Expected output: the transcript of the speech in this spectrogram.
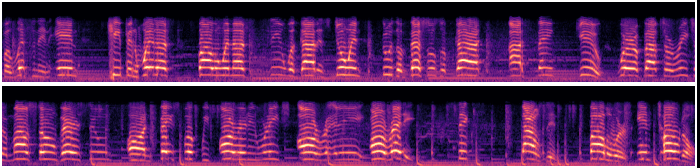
for listening in, keeping with us, following us, seeing what God is doing through the vessels of God. I thank you. We're about to reach a milestone very soon on Facebook. We've already reached already already six thousand followers in total.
